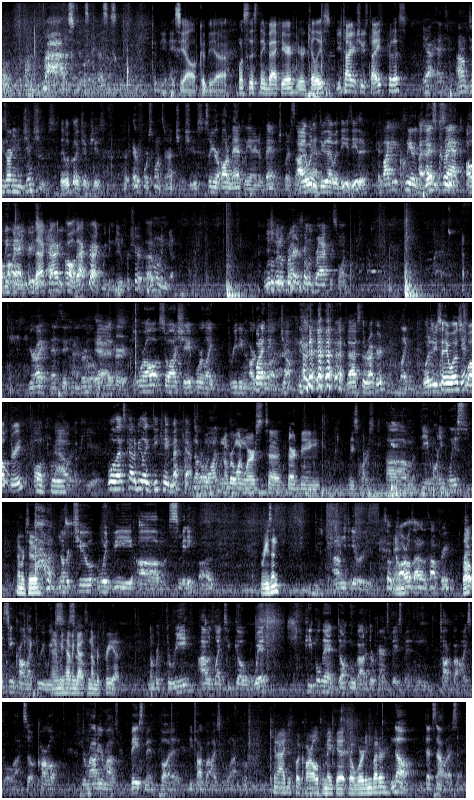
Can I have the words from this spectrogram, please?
Ah, this feels like this is could be an ACL, could be a what's this thing back here? Your Achilles. You tie your shoes tight for this? Yeah, I had to. I don't. These aren't even gym shoes. They look like gym shoes. They're Air Force Ones. They're not gym shoes. So you're automatically in an advantage, but it's not. I wouldn't do that with these either. If I could clear I- I this see crack. I'll be happy. That crack? Oh, that crack we can do for sure. I don't even got a little bit of burn from the practice one. You're right. That did kind of hurt a little. Yeah, it hurt. We're all so out of shape. We're like breathing hard But from I- a jump. That's the record. like What did you say it was? 12-3? out of here. Well, that's got to be like DK Metcalf. Number one, Number one worst to third being least worst. um, the horny police. Number two, Number two would be um, Smitty. reason. I don't need to give a reason. So Carl's out of the top three. I haven't seen Carl in like three weeks. and we haven't so- got to number three yet. Number three, I would like to go with people that don't move out of their parents' basement and talk about high school a lot. So, Carl, you're out of your mom's basement, but you talk about high school a lot. Can I just put Carl to make it the wording better? No, that's not what I said.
